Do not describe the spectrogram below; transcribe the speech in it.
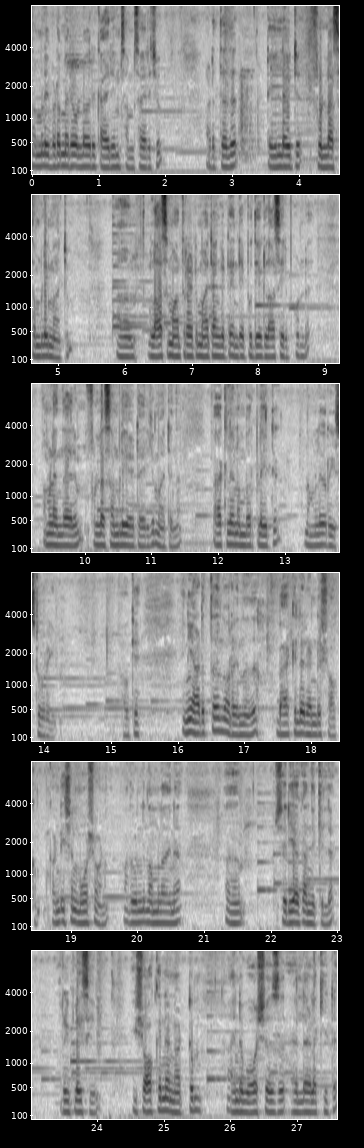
നമ്മൾ ഇവിടം വരെ ഉള്ള ഒരു കാര്യം സംസാരിച്ചു. അടുത്തത് ടെയിൽ ലൈറ്റ് ഫുൾ അസംബ്ലി മാറ്റും. ഗ്ലാസ് മാത്രമായിട്ട് മാറ്റാൻ കിട്ടിയ എന്റെ പുതിയ ഗ്ലാസ് ഇരിപ്പുണ്ട്. നമ്മൾ എന്തായാലും ഫുൾ അസംബ്ലി ആയിട്ടായിരിക്കും മാറ്റുന്നത്. ബാക്കിലെ നമ്പർ പ്ലേറ്റ് നമ്മൾ റീസ്റ്റോർ ചെയ്യും. ഓക്കെ. ഇനി അടുത്തതെന്ന് പറയുന്നത് ബാക്കിലെ രണ്ട് ഷോക്കും. കണ്ടീഷൻ മോശമാണ്. അതുകൊണ്ട് നമ്മളതിനെ ശരിയാക്കാൻ നിൽക്കില്ല. റീപ്ലേസ് ചെയ്യും. ഈ ഷോക്കിന്റെ നട്ടും അതിന്റെ വാഷേഴ്സ് എല്ലാം ഇളക്കിയിട്ട്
